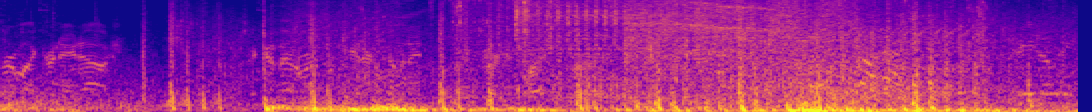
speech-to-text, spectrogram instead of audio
Throw my grenade out. Check out that replicator coming in. Target right. Reloading.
